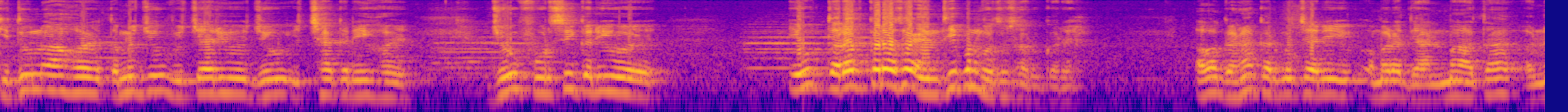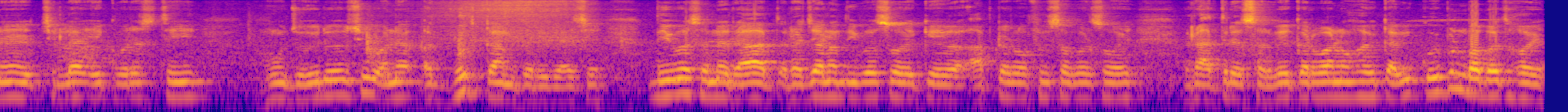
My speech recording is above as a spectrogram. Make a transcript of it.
કીધું ના હોય, તમે જેવું વિચાર્યું હોય, જેવું ઈચ્છા કરી હોય, જેવું ફોર્સી કરી હોય, એવું તરત કરે તો એનાથી પણ વધુ સારું કરે. આવા ઘણા કર્મચારી અમારા ધ્યાનમાં હતા અને છેલ્લા એક વર્ષથી હું જોઈ રહ્યો છું અને અદ્ભુત કામ કરી રહ્યા છે. દિવસ અને રાત, રજાનો દિવસ હોય કે આફ્ટર ઓફિસ અવર્સ હોય, રાત્રે સર્વે કરવાનો હોય કે આવી કોઈ પણ બાબત હોય,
